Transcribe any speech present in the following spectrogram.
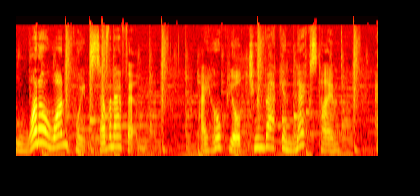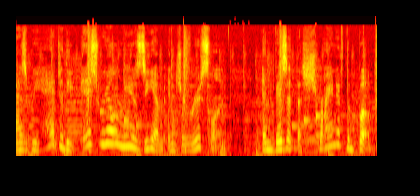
101.7 FM. I hope you'll tune back in next time as we head to the Israel Museum in Jerusalem and visit the Shrine of the Book,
